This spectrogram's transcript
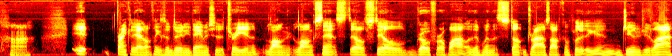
Huh. It frankly, I don't think it's going to do any damage to the tree in a long, long sense. They'll still grow for a while, and then when the stump dries off completely in June or July,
